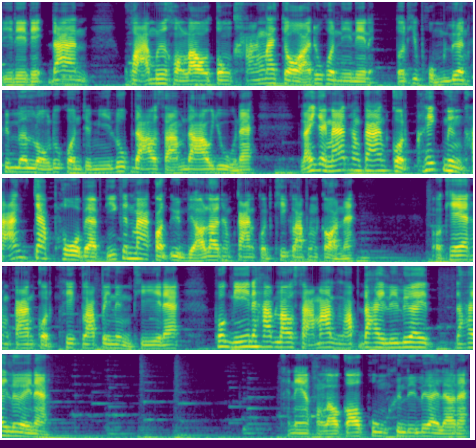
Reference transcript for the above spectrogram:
นี่ๆๆด้านขวามือของเราตรงค้างหน้าจอทุกคนนี่เนี่ยตัวที่ผมเลื่อนขึ้นเลื่อนลง ทุกคนจะมีรูปดาว 3 ดาวอยู่นะ หลังจากนั้นทำการกดคลิก 1 ครั้งจะโผล่แบบนี้ขึ้นมาก่อนอื่นเดี๋ยวเราทำการกดคลิกรับกันก่อนนะ โอเคทำการกดคลิกรับไป 1 ทีนะ พวกนี้นะครับเราสามารถรับได้เรื่อยๆ ได้เลยนะคะแนนของเราก็พุ่งขึ้นเรื่อยๆ แล้วนะ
